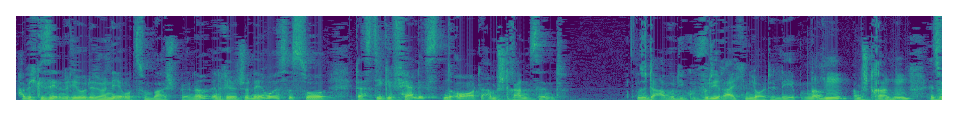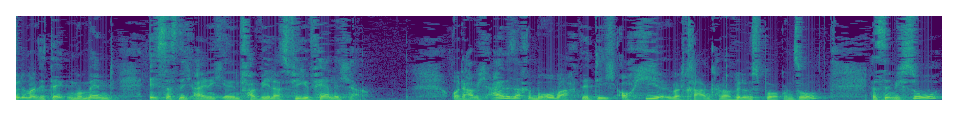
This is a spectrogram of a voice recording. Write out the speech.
habe ich gesehen in Rio de Janeiro zum Beispiel. Ne? In Rio de Janeiro ist es so, dass die gefährlichsten Orte am Strand sind. Also da, wo die, wo die reichen Leute leben, ne? Mhm. am Strand. Mhm. Jetzt würde man sich denken, Moment, ist das nicht eigentlich in den Favelas viel gefährlicher? Und da habe ich eine Sache beobachtet, die ich auch hier übertragen kann auf Wilhelmsburg und so. Das ist nämlich so,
